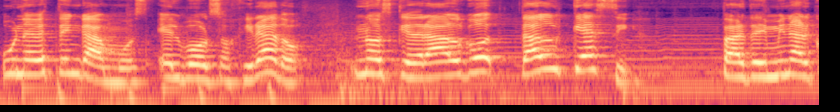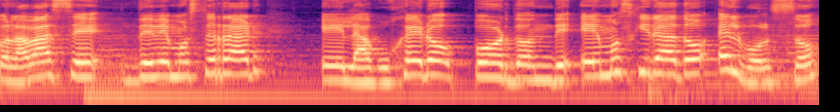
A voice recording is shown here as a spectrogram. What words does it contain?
Una vez tengamos el bolso girado nos quedará algo tal que así. Para terminar con la base debemos cerrar el agujero por donde hemos girado el bolso.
